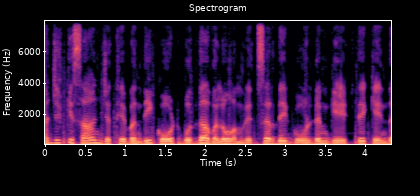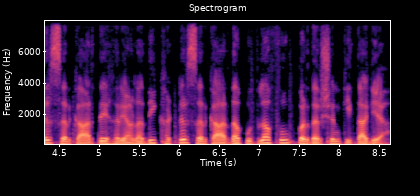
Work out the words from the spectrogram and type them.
ਅੱਜ ਕਿਸਾਨ ਜਥੇਬੰਦੀ ਕੋਟ ਬੁੱਧਾ ਵੱਲੋਂ ਅੰਮ੍ਰਿਤਸਰ ਦੇ 골ਡਨ ਗੇਟ ਤੇ ਕੇਂਦਰ ਸਰਕਾਰ ਤੇ ਹਰਿਆਣਾ ਦੀ ਖੱਟਰ ਸਰਕਾਰ ਦਾ ਪੁਤਲਾ ਫੂਕ ਪ੍ਰਦਰਸ਼ਨ ਕੀਤਾ ਗਿਆ।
